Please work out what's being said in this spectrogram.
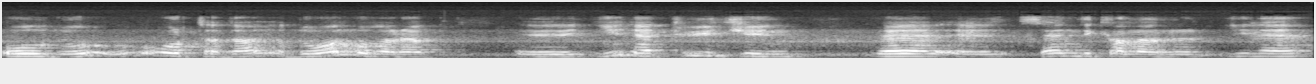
olduğu ortada. Doğal olarak e, yine TÜİK'in ve e, sendikaların yine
